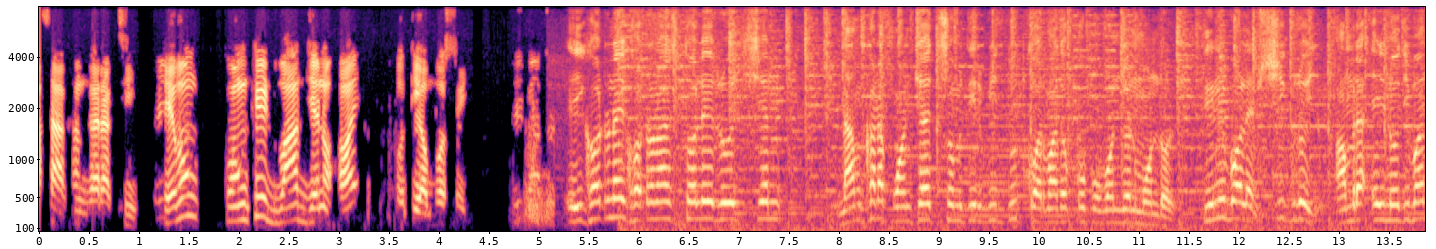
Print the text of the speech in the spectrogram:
আশা, আকাঙ্ক্ষা রাখছি এবং কংক্রিট বাঁধ যেন হয় অতি অবশ্যই। এই ঘটনায় ঘটনাস্থলে রয়েছেন নামখানা পঞ্চায়েত সমিতির বিদ্যুৎ কর্মাধ্যক্ষ প্রবঞ্জন মণ্ডল। তিনি বলেন, শীঘ্রই আমরা এই নদীবান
